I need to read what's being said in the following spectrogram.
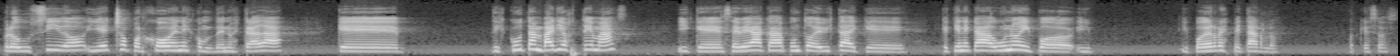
producido y hecho por jóvenes de nuestra edad que discutan varios temas y que se vea cada punto de vista de que, tiene cada uno y, y, poder respetarlo, porque eso es...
